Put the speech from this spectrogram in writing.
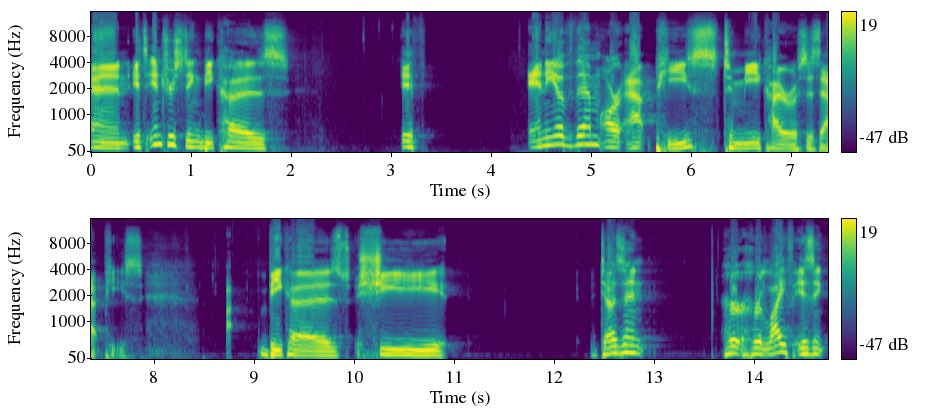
and it's interesting because if any of them are at peace, to me, Kairos is at peace. Because she doesn't her her life isn't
